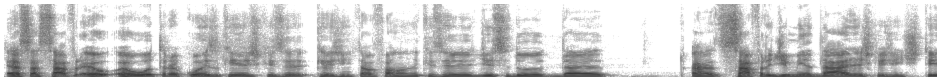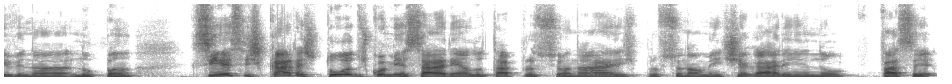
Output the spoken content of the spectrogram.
essa safra é, é outra coisa que, que, você, que a gente tava falando, que você disse do, da a safra de medalhas que a gente teve na, no PAN. Se esses caras todos começarem a lutar profissionais, profissionalmente, chegarem no, fazer,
